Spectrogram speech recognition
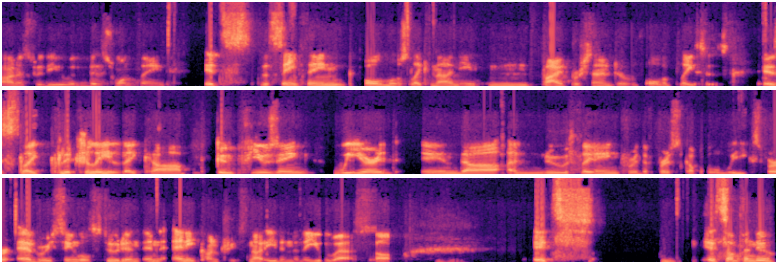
honest with you with this one thing. It's the same thing almost like 95% of all the places. It's like literally like uh confusing, weird, and uh, a new thing for the first couple of weeks for every single student in any countries, not even in the US. So Mhm. it's it's something new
